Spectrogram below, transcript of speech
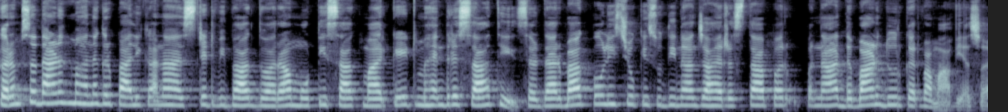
કરમસદ આણંદ મહાનગરપાલિકાના એસ્ટેટ વિભાગ દ્વારા મોટી શાક માર્કેટ મહેન્દ્ર શાહથી સરદારબાગ પોલીસ ચોકી સુધીના જાહેર રસ્તા પર ઉપરના દબાણ દૂર કરવામાં આવ્યા છે.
